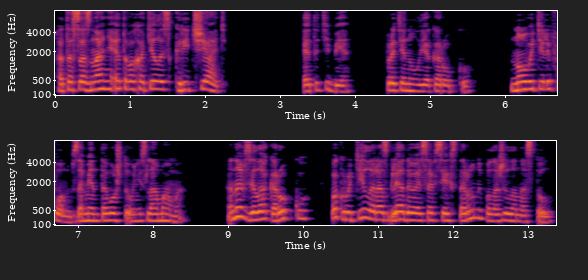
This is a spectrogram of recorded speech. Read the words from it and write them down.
От осознания этого хотелось кричать. «Это тебе», — протянул я коробку. «Новый телефон взамен того, что унесла мама». Она взяла коробку, покрутила, разглядывая со всех сторон, и положила на стол.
